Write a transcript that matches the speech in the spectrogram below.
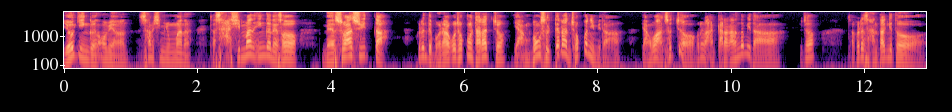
여기 인근 오면 36만원. 자 40만원 인근에서 매수할 수 있다. 그런데 뭐라고 조건을 달았죠? 양봉 쓸 때란 조건입니다. 양봉 안 썼죠? 그러면 안 따라가는 겁니다. 그죠? 자 그래서 한 단계 더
